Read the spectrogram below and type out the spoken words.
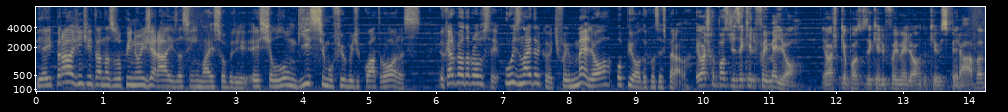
E aí, pra gente entrar nas opiniões gerais, assim, mais sobre este longuíssimo filme de quatro horas. Eu quero perguntar pra você: o Snyder Cut foi melhor ou pior do que você esperava? Eu acho que eu posso dizer que ele foi melhor. Eu acho que eu posso dizer que ele foi melhor do que eu esperava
